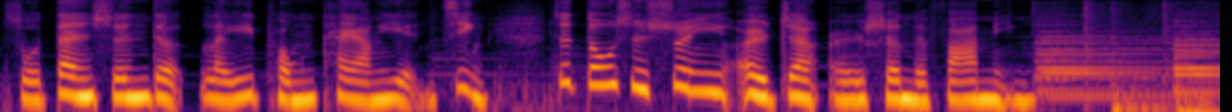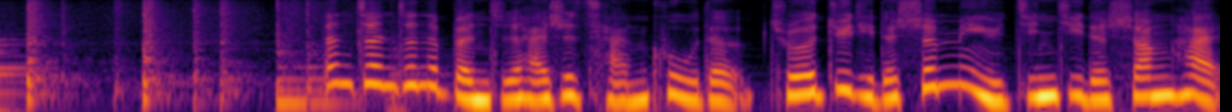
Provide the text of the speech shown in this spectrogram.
所诞生的雷朋太阳眼镜，这都是顺应二战而生的发明。但战争的本质还是残酷的，除了具体的生命与经济的伤害。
